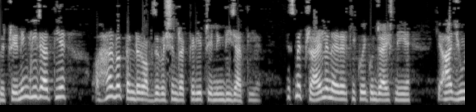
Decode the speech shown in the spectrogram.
میں ٹریننگ لی ہر وقت انڈر آبزرویشن رکھ کر یہ ٹریننگ دی جاتی ہے اس میں ٹرائل اینڈ ایرر کی کوئی گنجائش نہیں ہے کہ آج یوں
